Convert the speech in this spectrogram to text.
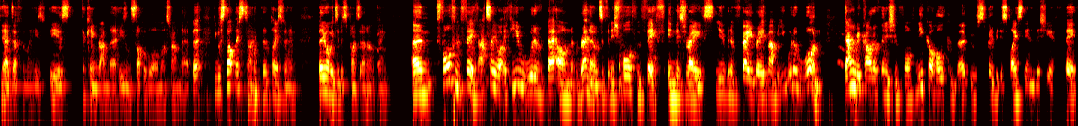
Yeah, definitely. He's he is the king round there. He's unstoppable almost round there. But he was stopped this time. Third place for him. They won't be too disappointed, I don't think. Um, fourth and fifth, I tell you what, if you would have bet on Renault to finish fourth and fifth in this race, you'd have been a very brave man, but you would have won. Daniel Ricciardo finishing fourth, Nico Hulkenberg, who's going to be displaced at the end of this year, fifth.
